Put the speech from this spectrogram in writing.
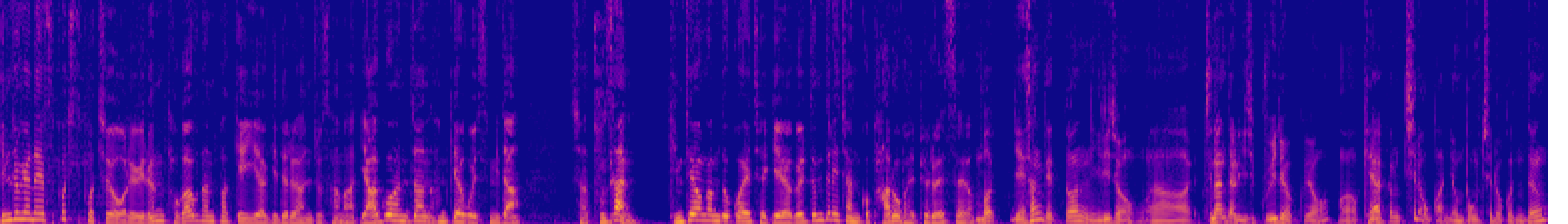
김종현의 스포츠 스포츠 월요일은 더가우 단팎의 이야기들을 안주 삼아 야구 한 잔 함께하고 있습니다. 자, 두산 김태형 감독과의 재계약을 뜸들이지 않고 바로 발표를 했어요. 뭐 예상됐던 일이죠. 어, 지난달 29일이었고요. 어, 계약금 7억 원, 연봉 7억 원 등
